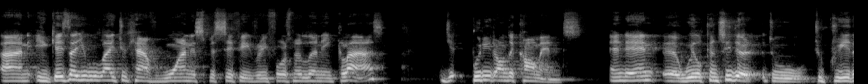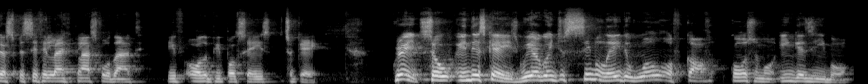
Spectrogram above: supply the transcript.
And in case that you would like to have one specific reinforcement learning class, put it on the comments. And then uh, we'll consider to, to create a specific live class for that if other people say it's okay. Great. So in this case, we are going to simulate the world of Cozmo in Gazebo.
